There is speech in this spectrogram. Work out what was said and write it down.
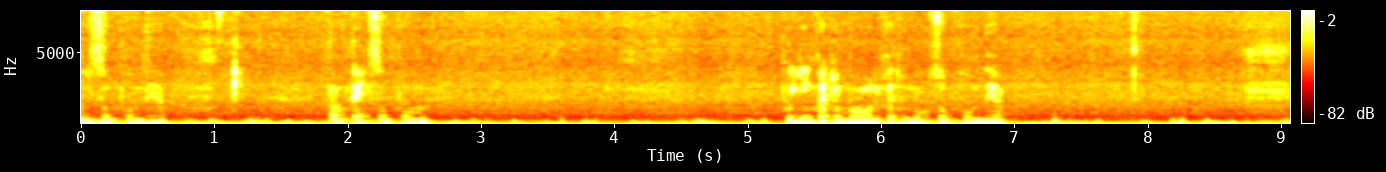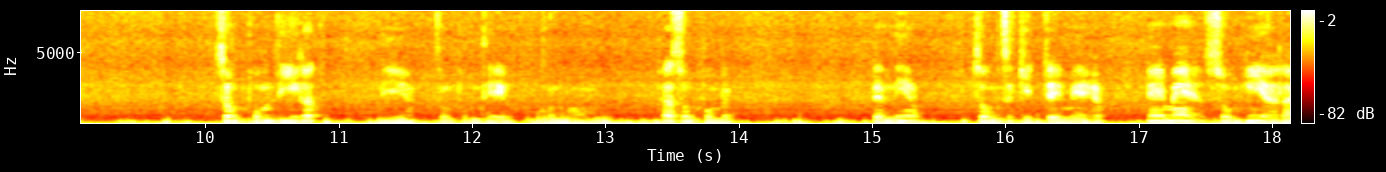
มีทรงผมด้วยครับ ต้องแต่งทรงผม ผู้หญิงเขาจะมองเขาจะมองทรงผมนะครับทรงผมดีก็ดีครับทรงผมเท่คนมอง ถ้าทรงผมแบบแบบนี้ครับทรงสะกิดใจแม่ครับ แม่แม่ทรงเฮียอะไร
